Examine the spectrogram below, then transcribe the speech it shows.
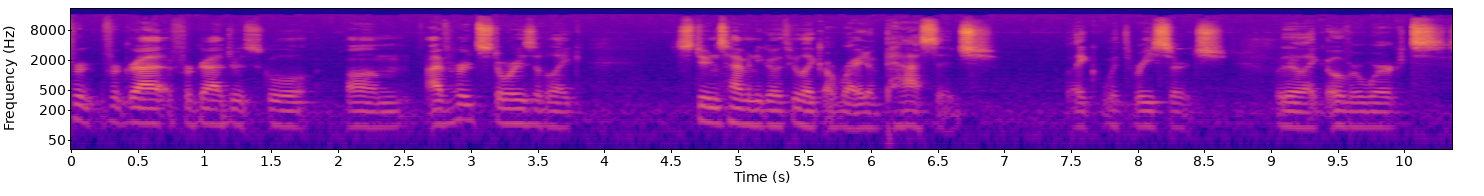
For for grad for graduate school, um, I've heard stories of like students having to go through like a rite of passage, like with research, where they're like overworked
